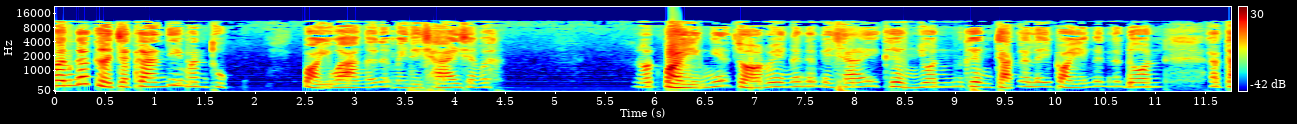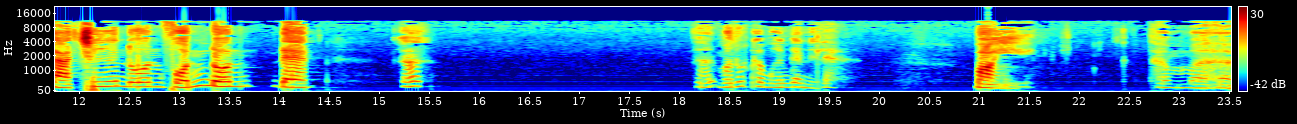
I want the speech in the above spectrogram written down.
มันก็เกิดจากการที่มันถูกปล่อยวางกันไม่ได้ใช้ใช่ไหมรถปล่อยอย่างเงี้ยจอดไว้อย่างนั้นไม่ใช้ เครื่องยนต์เครื่องจักรอะไรปล่อยอย่างนั้นโดน อากาศชื้น โดนฝน โดนแดดอะมนุษย์ก็เหมือนกันนี่แหละ ปล่อยทำมาหา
